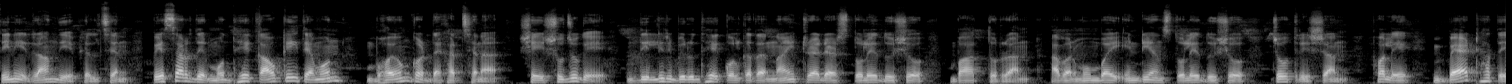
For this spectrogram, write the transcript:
তিনি রান দিয়ে ফেলছেন। পেসারদের মধ্যে কাউকেই তেমন ভয়ঙ্কর দেখাচ্ছে না। সেই সুযোগে দিল্লির বিরুদ্ধে কলকাতা নাইট রাইডার্স তোলে দুশো বাহাত্তর রান, আবার মুম্বাই ইন্ডিয়ান্স তোলে দুশো চৌত্রিশ রান। ফলে ব্যাট হাতে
